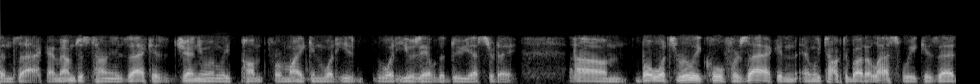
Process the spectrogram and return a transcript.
than Zach. I mean, I'm just telling you, Zach is genuinely pumped for Mike and what he's what he was able to do yesterday. Um, but what's really cool for Zach, and, and we talked about it last week, is that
